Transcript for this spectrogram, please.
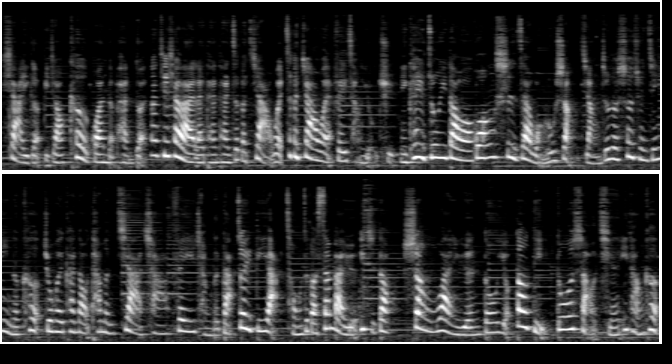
下一个比较客观的判断。那接下来来谈谈这个价位，这个价位非常有趣，你可以注意到哦，光是在网络上讲这个社群经营的课，就会看到他们价差。非常的大，最低啊，从这个三百元一直到上万元都有。到底多少钱一堂课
